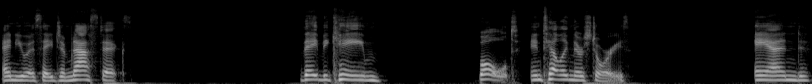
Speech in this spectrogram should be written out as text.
and USA Gymnastics. They became bold in telling their stories. And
